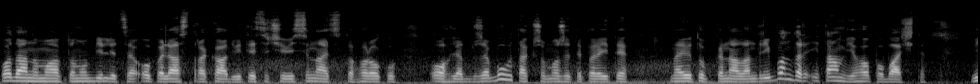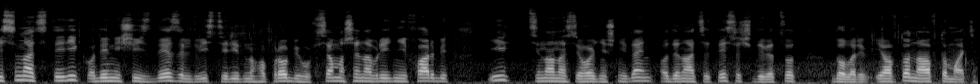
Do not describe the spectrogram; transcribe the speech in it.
По даному автомобілі це Opel Astra K 2018 року огляд вже був, так що можете перейти на YouTube канал Андрій Бондар і там його побачите. 18 рік, 1,6 дизель, 200 рідного пробігу, вся машина в рідній фарбі і ціна на сьогоднішній день 11 тисяч 900 доларів. І авто на автоматі.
